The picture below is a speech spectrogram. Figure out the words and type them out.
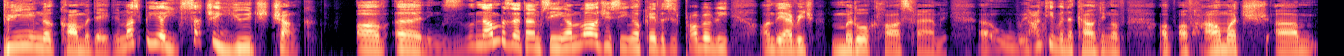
being accommodated? It must be a, such a huge chunk of earnings. The numbers that I'm seeing, I'm largely seeing, okay, this is probably on the average middle class family. Uh, we aren't even accounting of, of, of how much, um,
